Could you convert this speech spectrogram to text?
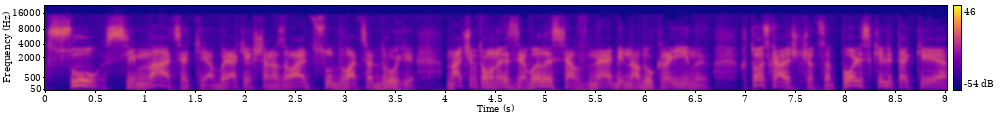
су 17 або як їх ще називають су 22 начебто вони з'явилися в небі над Україною. Хтось каже, що це польські літаки,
